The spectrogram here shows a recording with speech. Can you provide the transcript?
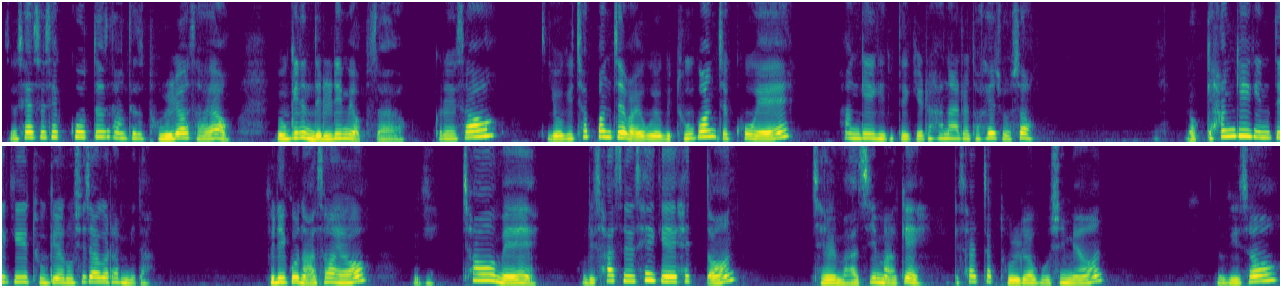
지금 사슬 세코 뜬 상태에서 돌려서요. 여기는 늘림이 없어요. 그래서 여기 첫 번째 말고 여기 두 번째 코에 한길 긴뜨기를 하나를 더 해줘서 이렇게 한길 긴뜨기 두 개로 시작을 합니다. 그리고 나서요. 여기 처음에 우리 사슬 세 개 했던 제일 마지막에 이렇게 살짝 돌려보시면 여기서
